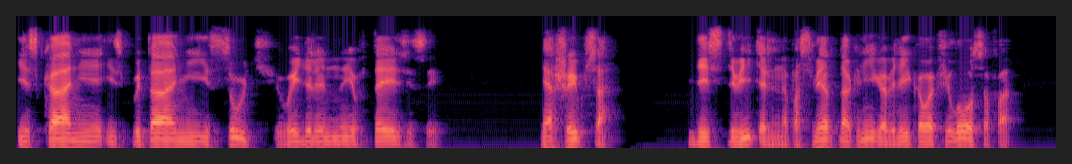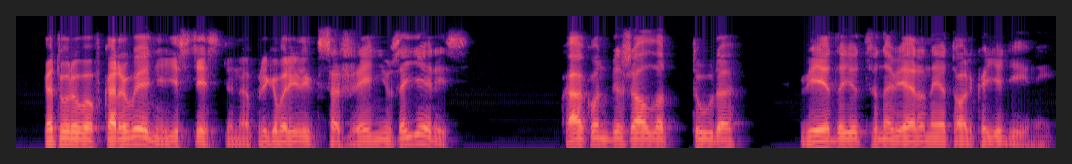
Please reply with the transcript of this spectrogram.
искание испытаний и суть, выделенные в тезисы. Не ошибся. Действительно, посмертная книга великого философа, которого в Карвене, естественно, приговорили к сожжению за ересь. Как он бежал оттуда, ведает, наверное, только единый.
